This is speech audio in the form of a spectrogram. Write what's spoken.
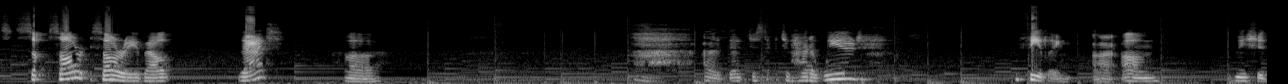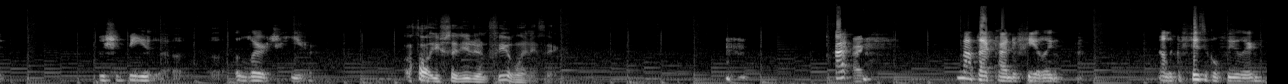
So, sorry, sorry about that. Uh, uh, I just I had a weird feeling. Uh, um, we should we should be uh, alert here. I thought you said you didn't feel anything. I, not that kind of feeling. Not like a physical feeling.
